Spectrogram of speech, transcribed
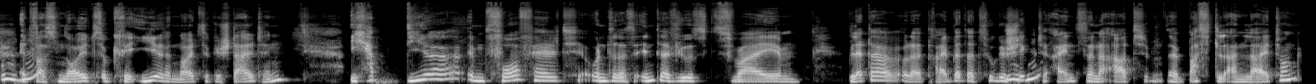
mhm. etwas neu zu kreieren, neu zu gestalten. Ich habe dir im Vorfeld unseres Interviews zwei Blätter oder drei Blätter zugeschickt. Mhm. Eins so eine Art äh, Bastelanleitung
